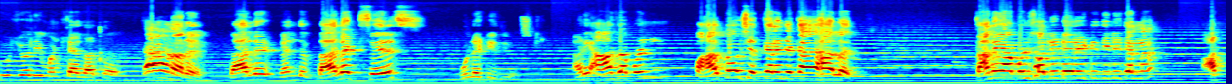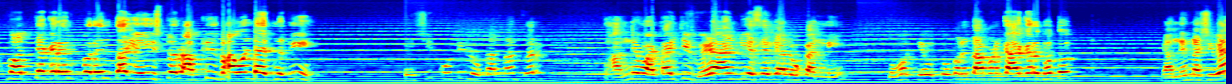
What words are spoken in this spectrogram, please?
युजली म्हटल्या जातं. काय होणार आहे? Ballot when the ballot fails bullet is used आणि आज आपण पाहतो शेतकऱ्यांचे काय हाल आहेत का नाही आपण सॉलिडेरिटी दिली त्यांना? आत्महत्या करेपर्यंत येईस तर आपलीच भावंड आहेत ना ती? ऐंशी कोटी लोकांना जर धान्य वाटायची वेळ आणली असेल या लोकांनी तेव्हा तेव- तोपर्यंत आपण काय करत होतो? गांधींना शिव्या?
